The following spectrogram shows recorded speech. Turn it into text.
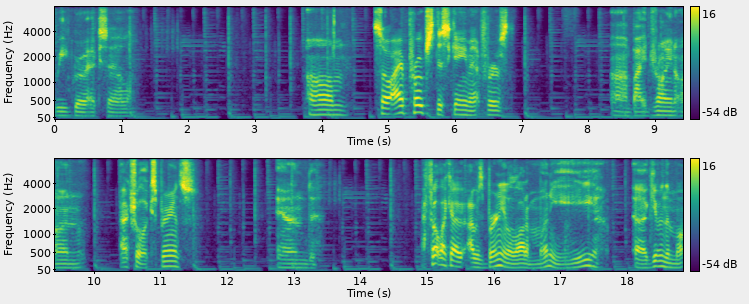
Reed Grow XL. Um, so I approached this game at first uh, by drawing on actual experience, and I felt like I, I was burning a lot of money uh, giving them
